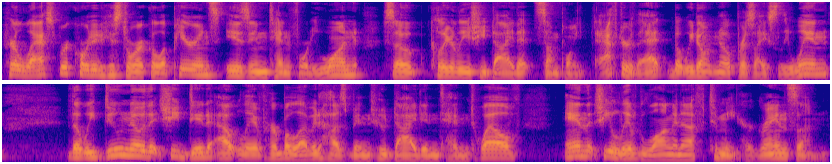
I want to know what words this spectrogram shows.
Her last recorded historical appearance is in 1041, so clearly she died at some point after that, but we don't know precisely when. Though we do know that she did outlive her beloved husband who died in 1012, and that she lived long enough to meet her grandson.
